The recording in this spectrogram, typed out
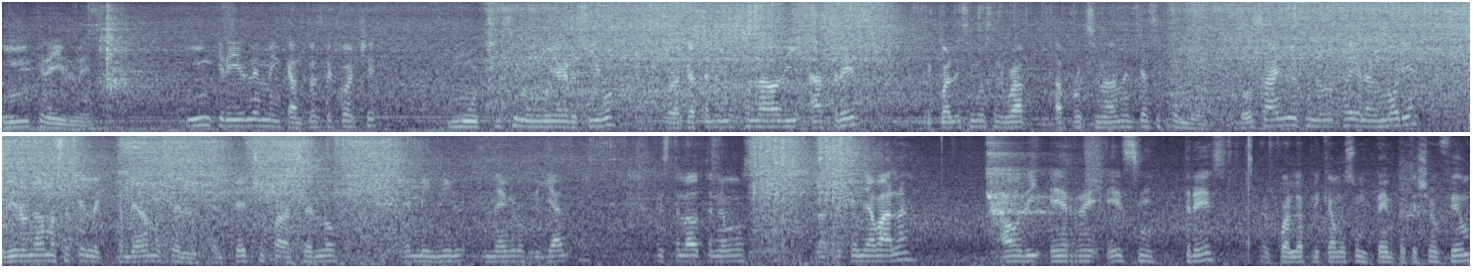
increíble. Increíble, me encantó este coche. Muchísimo, muy agresivo. Por acá tenemos un Audi A3, el cual hicimos el wrap aproximadamente hace como dos años, si no me falla la memoria. Tuvieron nada más a que le cambiáramos el, techo para hacerlo en vinil negro brillante. De este lado tenemos la pequeña bala, Audi RS3, al cual le aplicamos un Paint Protection Film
